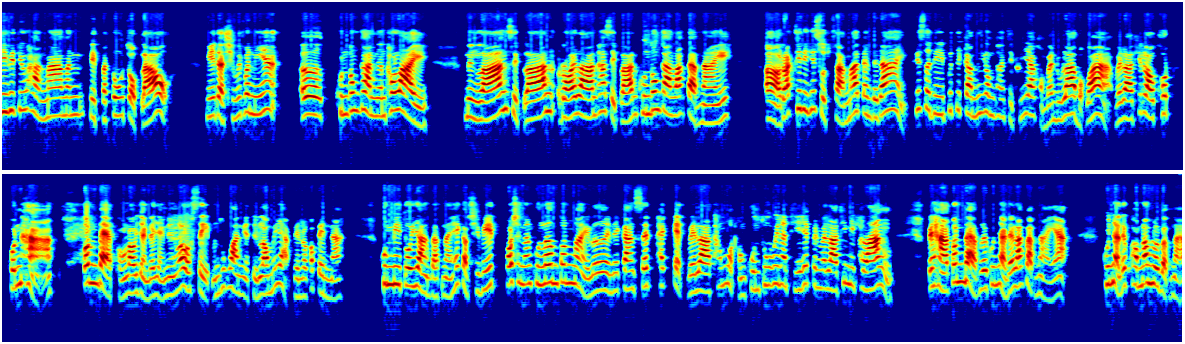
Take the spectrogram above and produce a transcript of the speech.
ชีวิตที่ผ่านมามันปิดประตูจบแล้ว มีแต่ชีวิตวันนี้ เออ คุณต้องการเงินเท่าไหร่หนึ่งล้านสิบล้านร้อยล้านห้าสิบล้าน คุณต้องการรักแบบไหนรักที่ดีที่สุดสามารถเป็นไปได้ ทฤษฎีพฤติกรรมนิยมทางจิตวิทยาของแบนดูล่าบอกว่าเวลาที่เราค้นหาต้นแบบของเราอย่างใดอย่างหนึ่งแล้วเราเสพมันทุกวันเนี่ยถึงเราไม่อยากเป็นเราก็เป็นนะ คุณมีตัวอย่างแบบไหนให้กับชีวิต เพราะฉะนั้นคุณเริ่มต้นใหม่เลยในการเซตแพ็กเกจเวลาทั้งหมดของคุณทุกวินาทีให้เป็นเวลาที่มีพลัง ไปหาต้นแบบเลยคุณอยากได้รักแบบไหนอะคุณอยากได้ความร่ำรวยแบบไหน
